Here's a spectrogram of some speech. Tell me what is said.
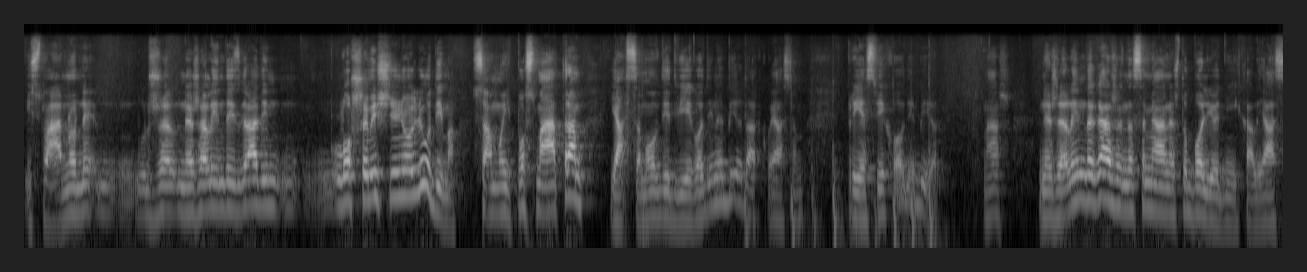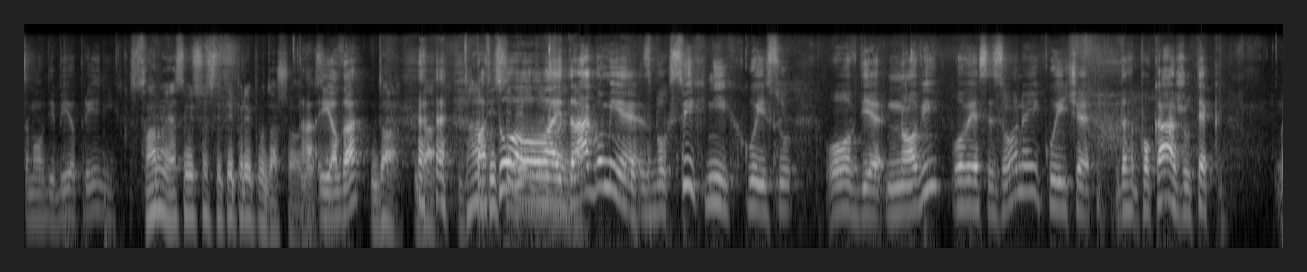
I stvarno ne, ne želim da izgradim loše mišljenje o ljudima. Samo ih posmatram. Ja sam ovdje dvije godine bio, Darko. Ja sam prije svih ovdje bio. Znaš? Ne želim da kažem da sam ja nešto bolji od njih, ali ja sam ovdje bio prije njih. Stvarno, ja sam mislio da si ti prvi put došao ovdje. Da, jel da? Da, da. da pa to, ovaj, drago mi je zbog svih njih koji su ovdje novi ove sezone i koji će da pokažu tek uh,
